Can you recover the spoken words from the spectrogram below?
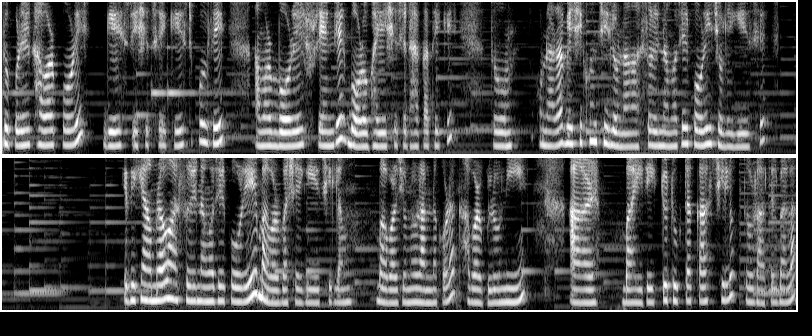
দুপুরের খাওয়ার পরে গেস্ট এসেছে। গেস্ট বলতে আমার বরের ফ্রেন্ডের বড় ভাই এসেছে ঢাকা থেকে। তো ওনারা বেশিক্ষণ ছিল না, আসরের নামাজের পরেই চলে গিয়েছে। এদিকে আমরাও আসরের নামাজের পরে বাবার বাসায় গিয়েছিলাম। বাবার জন্য রান্না করা খাবারগুলো নিয়ে। আর বাইরে একটু টুকটাক কাজ ছিল, তো রাতের বেলা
